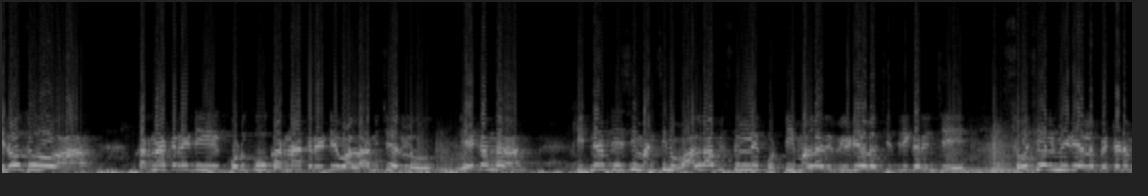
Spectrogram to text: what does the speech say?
ఈరోజు ఆ కరుణాకర్ రెడ్డి కొడుకు కరుణాకర్ రెడ్డి వాళ్ళ అనుచరులు ఏకంగా కిడ్నాప్ చేసి మనిషిని వాళ్ళ ఆఫీసులనే కొట్టి మళ్ళీ అది వీడియోలో చిత్రీకరించి సోషల్ మీడియాలో పెట్టడం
